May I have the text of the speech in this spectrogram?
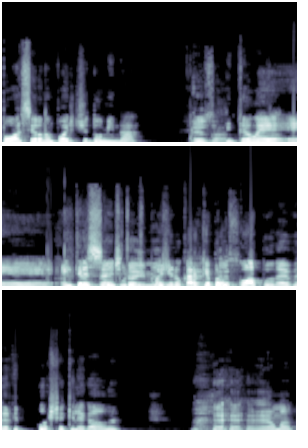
posse ela não pode te dominar? Exato. Então exato. é, é, é é interessante. por Então, tipo, imagina, o cara É quebrou um interessante. copo, né? Puxa, que legal, né? É uma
